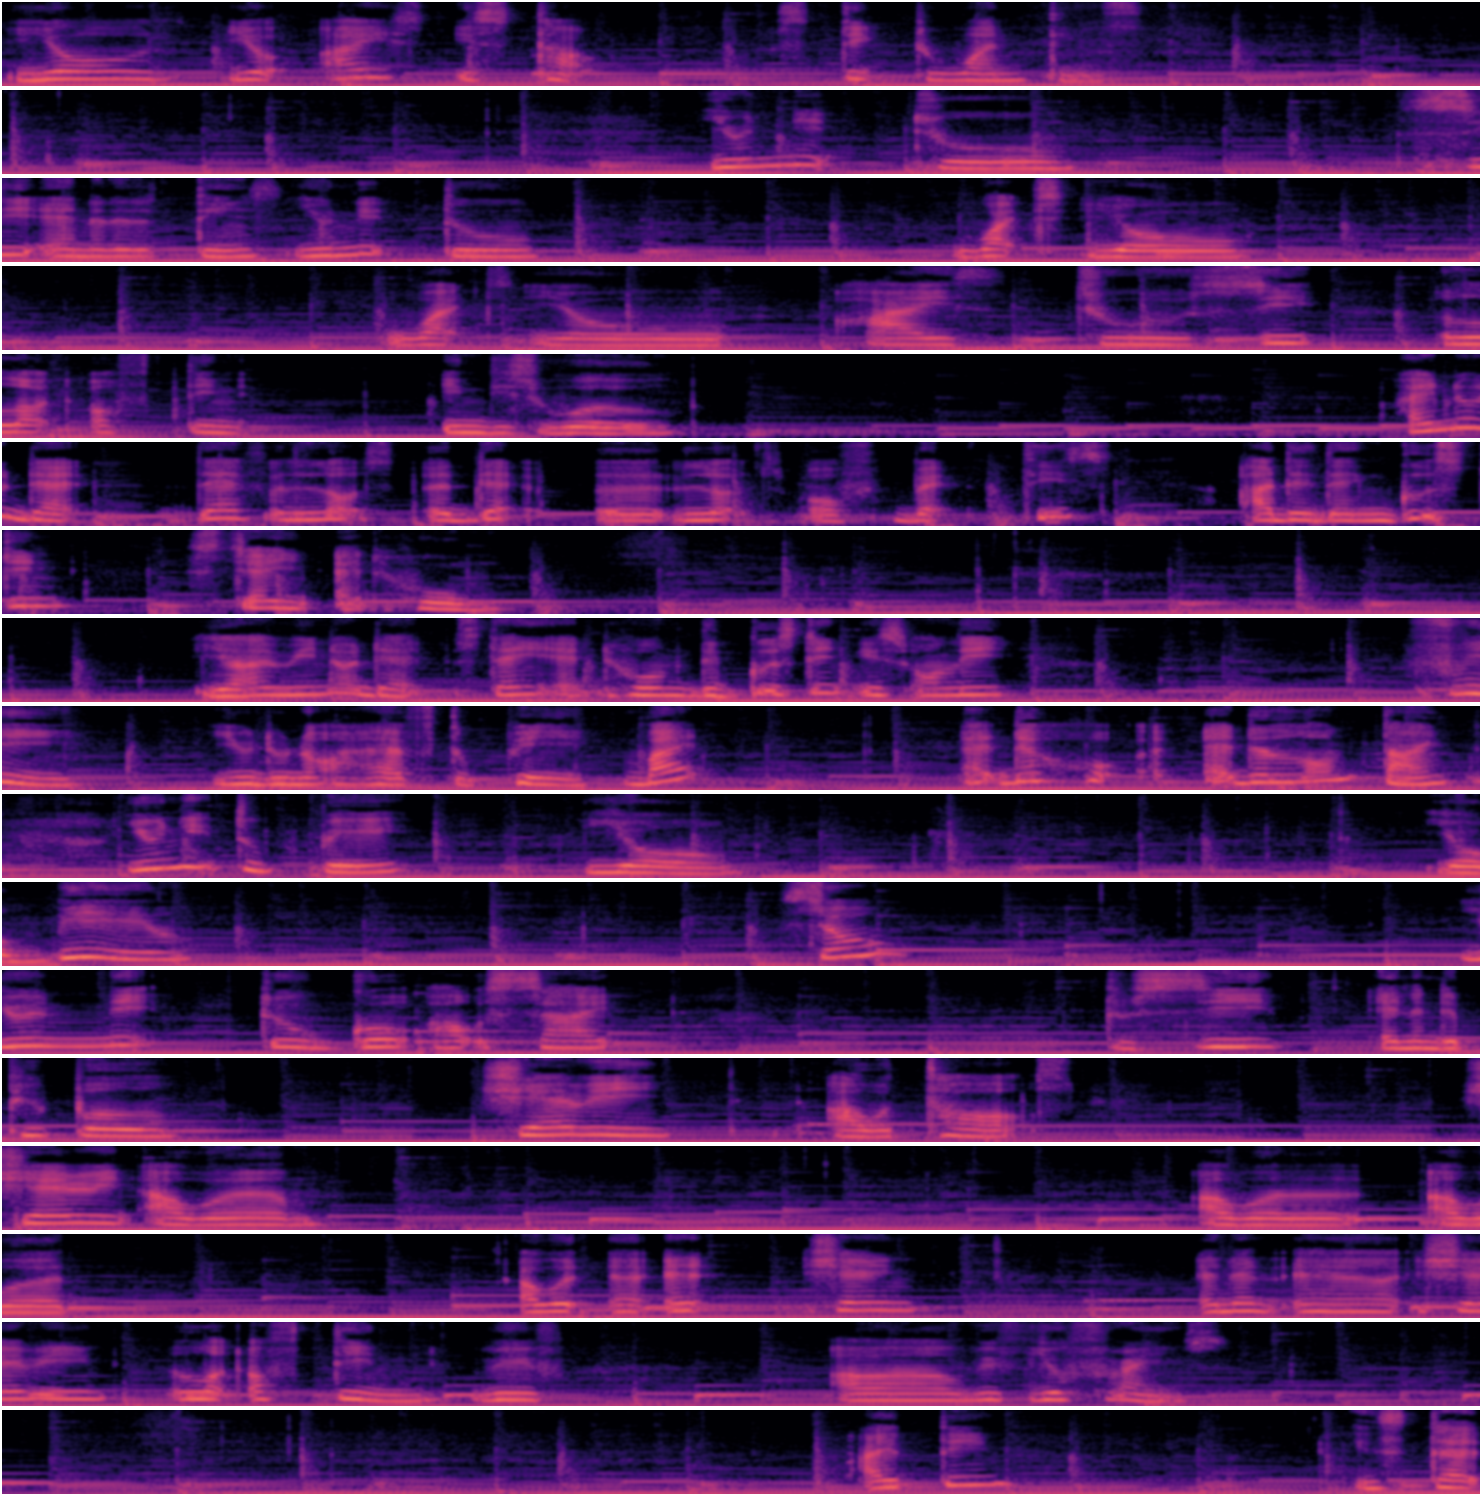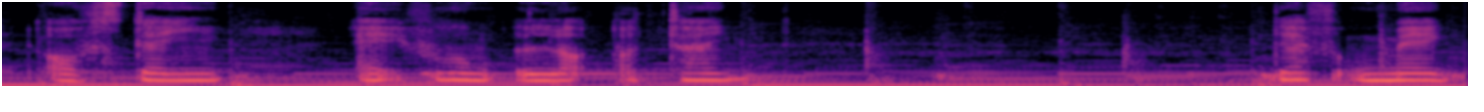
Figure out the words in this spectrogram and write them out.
Your your eyes is stuck, stick to one thing. You need to see another things. You need to watch your what your eyes to see a lot of things in this world. I know that there's a lot, uh, there a lot of bad things other than good things staying at home. Yeah, we know that staying at home, the good thing is only free. You do not have to pay, but at the ho- at the long time, you need to pay your your bill. So, you need to go outside to see another people sharing our thoughts, sharing our our our our uh, sharing and then uh, sharing a lot of things with uh, with your friends. I think instead of staying at home a lot of time, that may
